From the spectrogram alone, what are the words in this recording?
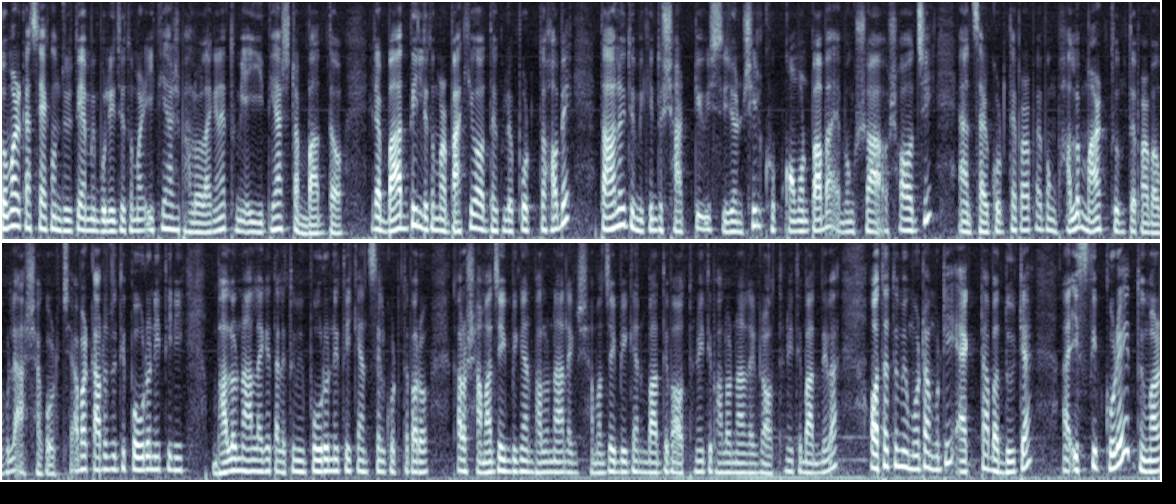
তোমার কাছে এখন যদি আমি বলি যে তোমার ইতিহাস ভালো লাগে না, তুমি এই ইতিহাসটা বাদ দাও। এটা বাদ দিলে তোমার বাকি অধ্যায়গুলো পড়তে হবে, তাহলেই তুমি কিন্তু ষাটটি সৃজনশীল খুব কমন পাবা এবং সহজেই অ্যান্সার করতে পারবা এবং ভালো মার্ক তুলতে পারবা বলে আশা করছে। আবার কারও যদি পৌরনীতি ভালো না লাগে, তাহলে তুমি পৌরনীতি ক্যান্সেল করতে পারো। কারও সামাজিক বিজ্ঞান ভালো না লাগে সামাজিক বিজ্ঞান বাদ দেবা, অর্থনীতি ভালো না লাগলে অর্থনীতি বাদ দেবা। অর্থাৎ তুমি মোটামুটি একটা বা দুইটা স্কিপ করে তোমার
